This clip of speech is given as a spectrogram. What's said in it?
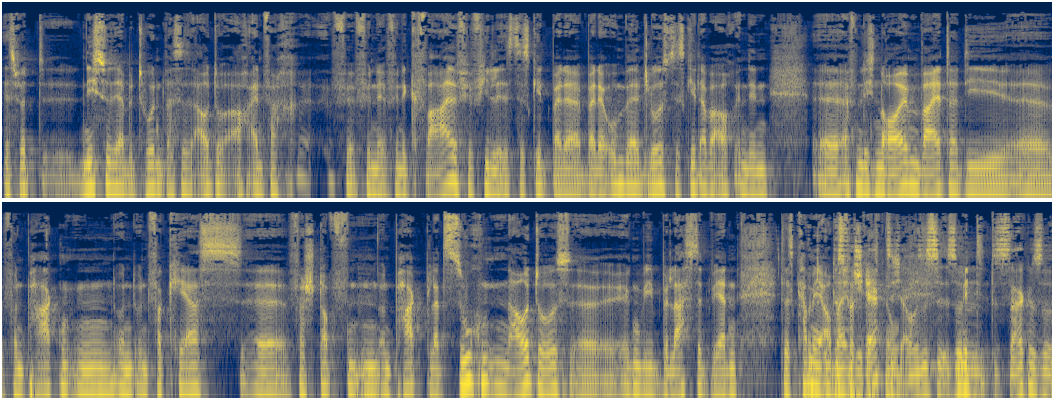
es wird nicht so sehr betont, was das Auto auch einfach für, für, eine, für eine Qual für viele ist. Das geht bei der, bei der Umwelt los, das geht aber auch in den äh, öffentlichen Räumen weiter, die äh, von parkenden und, und verkehrsverstopfenden äh, und parkplatzsuchenden Autos äh, irgendwie belastet werden. Das kann man und, ja auch und das mal verstärkt sich auch. Das, ist so ein, das sagen so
